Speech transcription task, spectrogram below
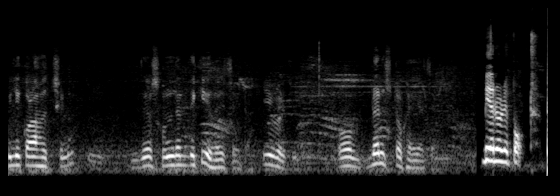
বিলি করা হচ্ছিল। সন্ধ্যের দিকেই হয়েছে এটা। কি হয়েছে? ও ব্রেন স্ট্রোক হয়ে গেছে। Bureau report.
